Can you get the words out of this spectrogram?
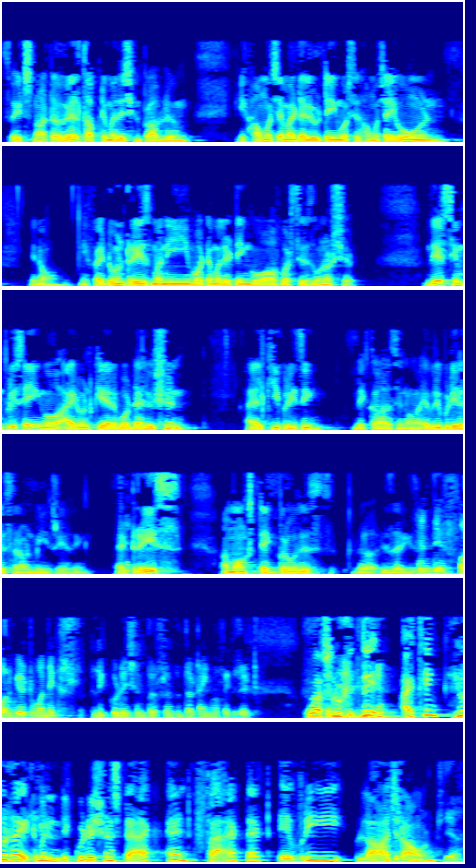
So it's not a wealth optimization problem. How much am I diluting versus how much I own? You know, if I don't raise money, what am I letting go of versus ownership? They're simply saying, oh, I don't care about dilution. I'll keep raising because, you know, everybody else around me is raising. That race amongst tech bros is the, is the reason. and they forget 1x liquidation preference at the time of exit. Oh, absolutely. They, I think you're right. I mean, liquidation stack and fact that every large round Yeah,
